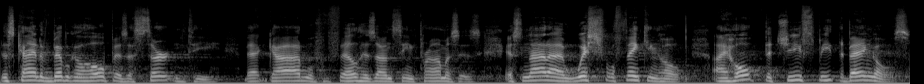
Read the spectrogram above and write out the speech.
This kind of biblical hope is a certainty that God will fulfill his unseen promises. It's not a wishful thinking hope. I hope the Chiefs beat the Bengals.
